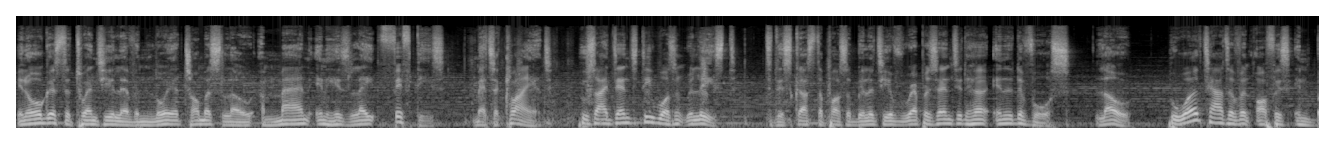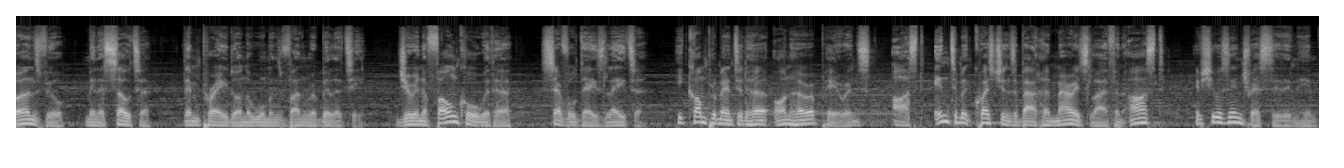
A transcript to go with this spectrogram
In August of 2011, lawyer Thomas Lowe, a man in his late 50s, met a client whose identity wasn't released to discuss the possibility of representing her in a divorce. Lowe who worked out of an office in Burnsville, Minnesota, then preyed on the woman's vulnerability. During a phone call with her several days later, he complimented her on her appearance, asked intimate questions about her marriage life and asked if she was interested in him.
